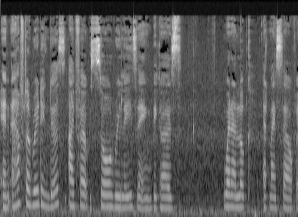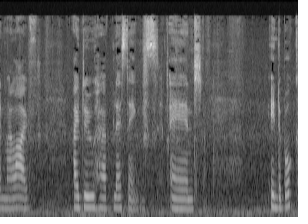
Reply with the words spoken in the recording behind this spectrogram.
And after reading this, I felt so releasing because when I look at myself in my life, I do have blessings. And in the book,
